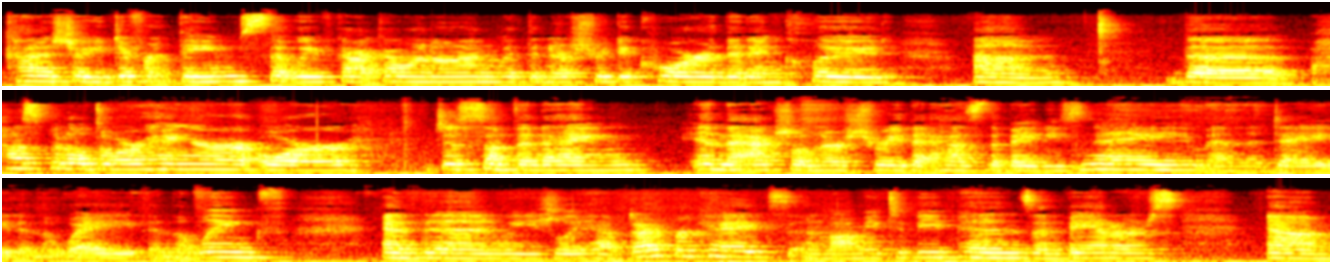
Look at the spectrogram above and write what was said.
kind of show you different themes that we've got going on with the nursery decor that include um, the hospital door hanger or just something to hang in the actual nursery that has the baby's name and the date and the weight and the length. And then we usually have diaper cakes and mommy to be pins and banners. Um,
